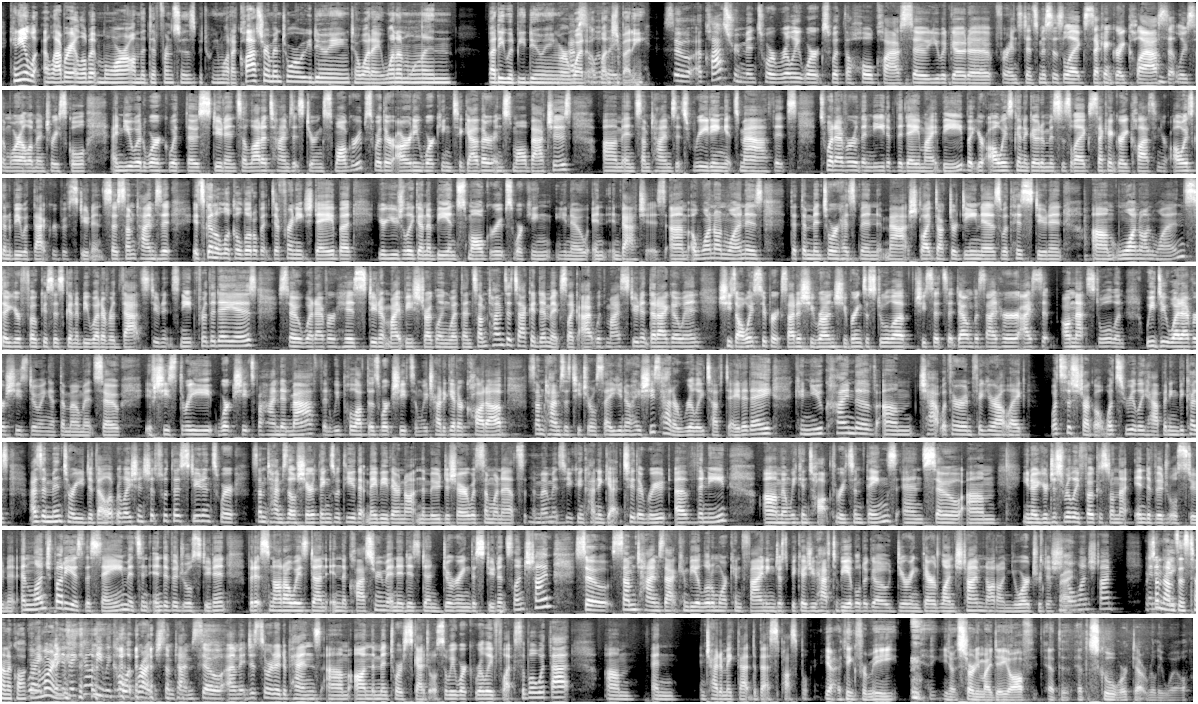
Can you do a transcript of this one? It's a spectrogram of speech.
Can you elaborate a little bit more on the differences between what a classroom mentor would be doing to what a one on one buddy would be doing or Absolutely. what a lunch buddy? So, a classroom mentor really works with the whole class. So, you would go to, for instance, Mrs. Legg's second grade class mm-hmm. at Lucille Moore Elementary School, and you would work with those students. A lot of times it's during small groups where they're already working together in small batches. Um, and sometimes it's reading, it's math, it's, it's whatever the need of the day might be. But you're always going to go to Mrs. Legg's second grade class, and you're always going to be with that group of students. So, sometimes it, it's going to look a little bit different each day, but you're usually going to be in small groups working, you know, in, in batches. Um, a one on one is that the mentor has been matched, like Dr. Dean is with his student, one on one. So your focus is going to be whatever that student's need for the day is. So whatever his student might be struggling with. And sometimes it's academics. Like I, with my student that I go in, she's always super excited. She runs, she brings a stool up, she sits it down beside her. I sit on that stool and we do whatever she's doing at the moment. So if she's three worksheets behind in math, then we pull out those worksheets and we try to get her caught up. Sometimes the teacher will say, you know, hey, she's had a really tough day today. Can you kind of um, chat with her and figure out like What's the struggle? What's really happening? Because as a mentor, you develop relationships with those students where sometimes they'll share things with you that maybe they're not in the mood to share with someone else at the mm-hmm. moment. So you can kind of get to the root of the need um, and we can talk through some things. And so, um, you know, you're just really focused on that individual student. And Lunch Buddy is the same, it's an individual student, but it's not always done in the classroom and it is done during the student's lunchtime. So sometimes that can be a little more confining just because you have to be able to go during their lunchtime, not on your traditional traditional right. lunchtime. Or sometimes Bay, it's 10 o'clock right, in the morning. in Bay County, we call it brunch sometimes. So um, it just sort of depends um, on the mentor's schedule. So we work really flexible with that um, and and try to make that the best possible. Yeah, I think for me, you know, starting my day off at the at the school worked out really well.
